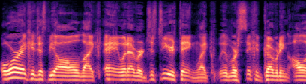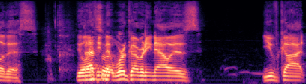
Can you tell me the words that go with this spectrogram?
Or it could just be all like, hey, whatever, just do your thing. Like we're sick of governing all of this. The only That's thing what... that we're governing now is you've got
